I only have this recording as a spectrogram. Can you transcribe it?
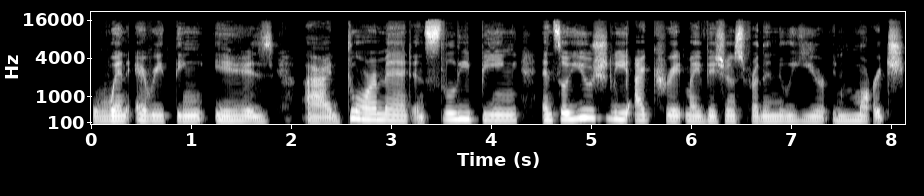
when everything is uh, dormant and sleeping. And so usually I create my visions for the new year in March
